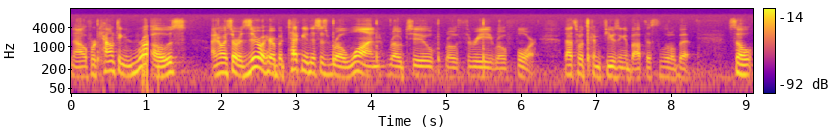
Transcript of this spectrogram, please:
now if we're counting rows, I know I start with 0 here, but technically this is row 1, row 2, row 3, row 4. That's what's confusing about this a little bit. So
